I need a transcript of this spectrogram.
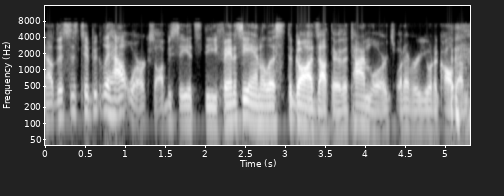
now this is typically how it works. Obviously, it's the fantasy analysts, the gods out there, the time lords, whatever you want to call them.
